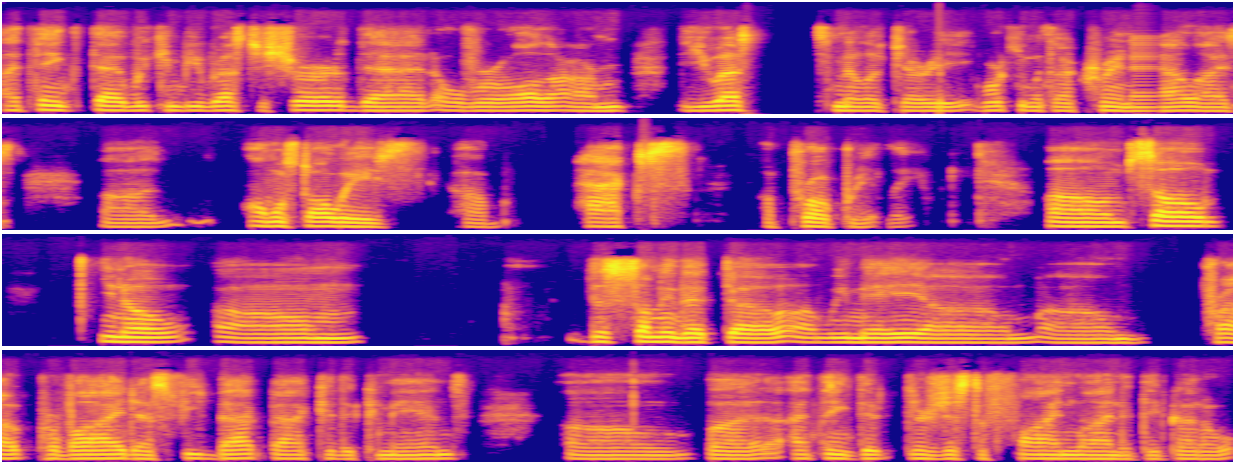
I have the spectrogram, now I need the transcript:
I think that we can be rest assured that overall, our the U.S. military, working with our Korean allies, uh, almost always uh, acts appropriately. Um, so, you know, um, this is something that uh, we may um, um, pro- provide as feedback back to the commands. But I think that there's just a fine line that they've got to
